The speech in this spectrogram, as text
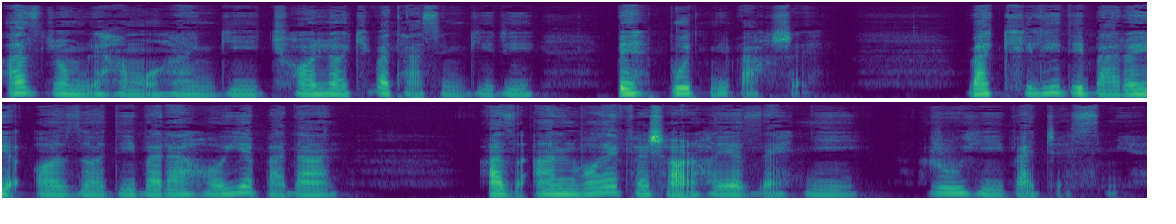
از جمله هماهنگی، چالاکی و تصمیمگیری بهبود میبخشه و کلیدی برای آزادی و رهایی بدن از انواع فشارهای ذهنی، روحی و جسمیه.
